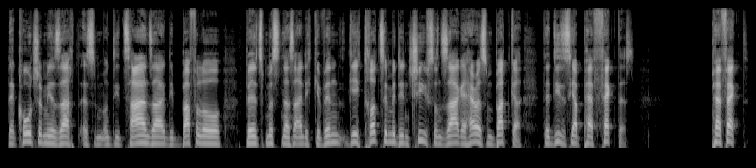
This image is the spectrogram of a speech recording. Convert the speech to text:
der Coach mir sagt, es, und die Zahlen sagen, die Buffalo Bills müssten das eigentlich gewinnen, gehe ich trotzdem mit den Chiefs und sage Harrison Butker, der dieses Jahr perfekt ist. Perfekt.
